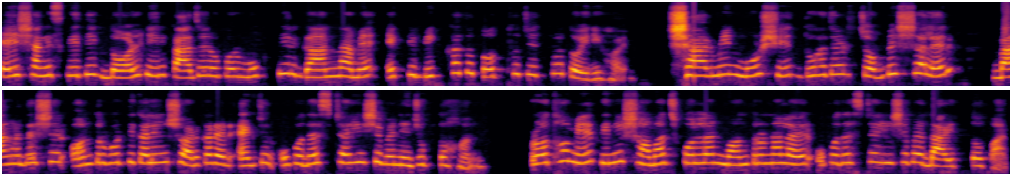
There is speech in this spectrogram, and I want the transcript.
এই সাংস্কৃতিক দলটির কাজের ওপর মুক্তির গান নামে একটি বিখ্যাত তথ্যচিত্র তৈরি হয়। শারমিন মুর্শিদ দু সালের বাংলাদেশের অন্তর্বর্তীকালীন সরকারের একজন উপদেষ্টা হিসেবে নিযুক্ত হন। প্রথমে তিনি সমাজ কল্যাণ মন্ত্রণালয়ের উপদেষ্টা হিসেবে দায়িত্ব পান।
